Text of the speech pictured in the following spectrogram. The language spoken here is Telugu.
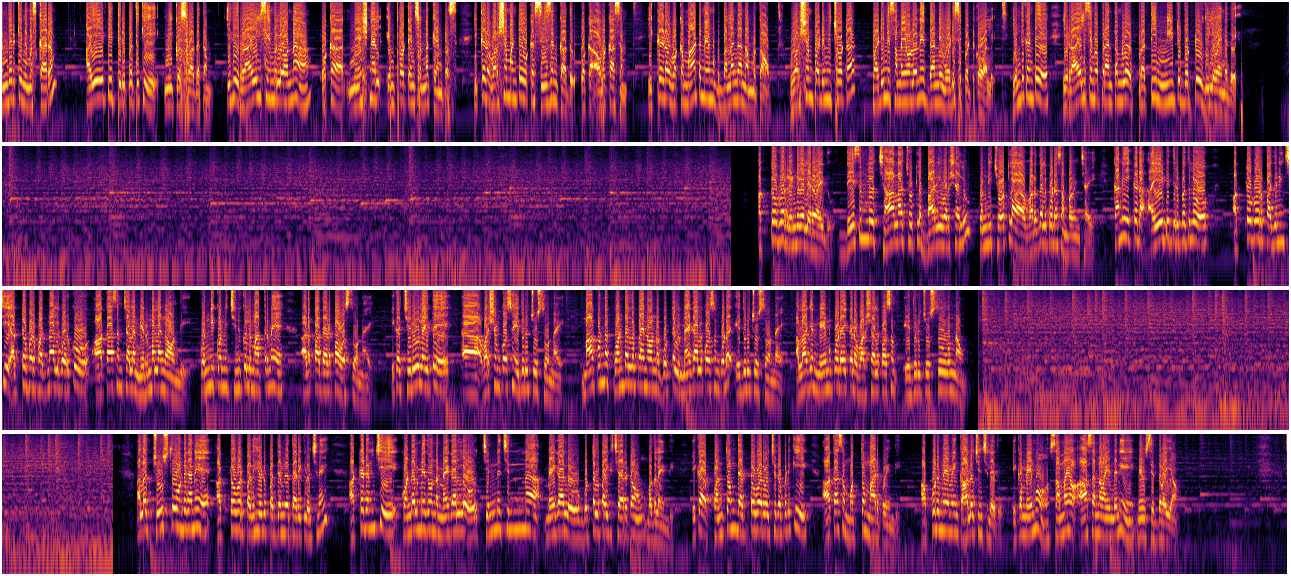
అందరికీ నమస్కారం. ఐఐటి తిరుపతికి మీకు స్వాగతం. ఇది రాయలసీమలో ఉన్న ఒక నేషనల్ ఇంపార్టెన్స్ ఉన్న క్యాంపస్. ఇక్కడ వర్షం అంటే ఒక సీజన్ కాదు ఒక అవకాశం. ఇక్కడ ఒక మాట మేము బలంగా నమ్ముతాం. వర్షం పడిన చోట పడిన సమయంలోనే దాన్ని ఒడిసి పట్టుకోవాలి. ఎందుకంటే ఈ రాయలసీమ ప్రాంతంలో ప్రతి నీటి బొట్టు విలువైనదే. అక్టోబర్ రెండు వేల ఇరవై ఐదు. దేశంలో చాలా చోట్ల భారీ వర్షాలు కొన్ని చోట్ల వరదలు కూడా సంభవించాయి. కానీ ఇక్కడ ఐఐటి తిరుపతిలో అక్టోబర్ పది నుంచి అక్టోబర్ పద్నాలుగు వరకు ఆకాశం చాలా నిర్మలంగా ఉంది. కొన్ని కొన్ని చినుకులు మాత్రమే అడపాదడపా వస్తూ ఉన్నాయి. ఇక చెరువులైతే వర్షం కోసం ఎదురు చూస్తూ ఉన్నాయి. మాకున్న కొండల పైన ఉన్న గుట్టలు మేఘాల కోసం కూడా ఎదురు చూస్తూ ఉన్నాయి. అలాగే మేము కూడా ఇక్కడ వర్షాల కోసం ఎదురు చూస్తూ ఉన్నాం. అలా చూస్తూ ఉండగానే అక్టోబర్ పదిహేడు పద్దెనిమిదో తారీఖులు వచ్చినాయి. అక్కడ నుంచి కొండల మీద ఉన్న మేఘాల్లో చిన్న చిన్న మేఘాలు గుట్టలపైకి చేరటం మొదలైంది. ఇక పంతొమ్మిది అక్టోబర్ వచ్చేటప్పటికి ఆకాశం మొత్తం మారిపోయింది. అప్పుడు మేము ఇంకా ఆలోచించలేదు. ఇక మేము సమయం ఆసన్నమైందని మేము సిద్ధమయ్యాం.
